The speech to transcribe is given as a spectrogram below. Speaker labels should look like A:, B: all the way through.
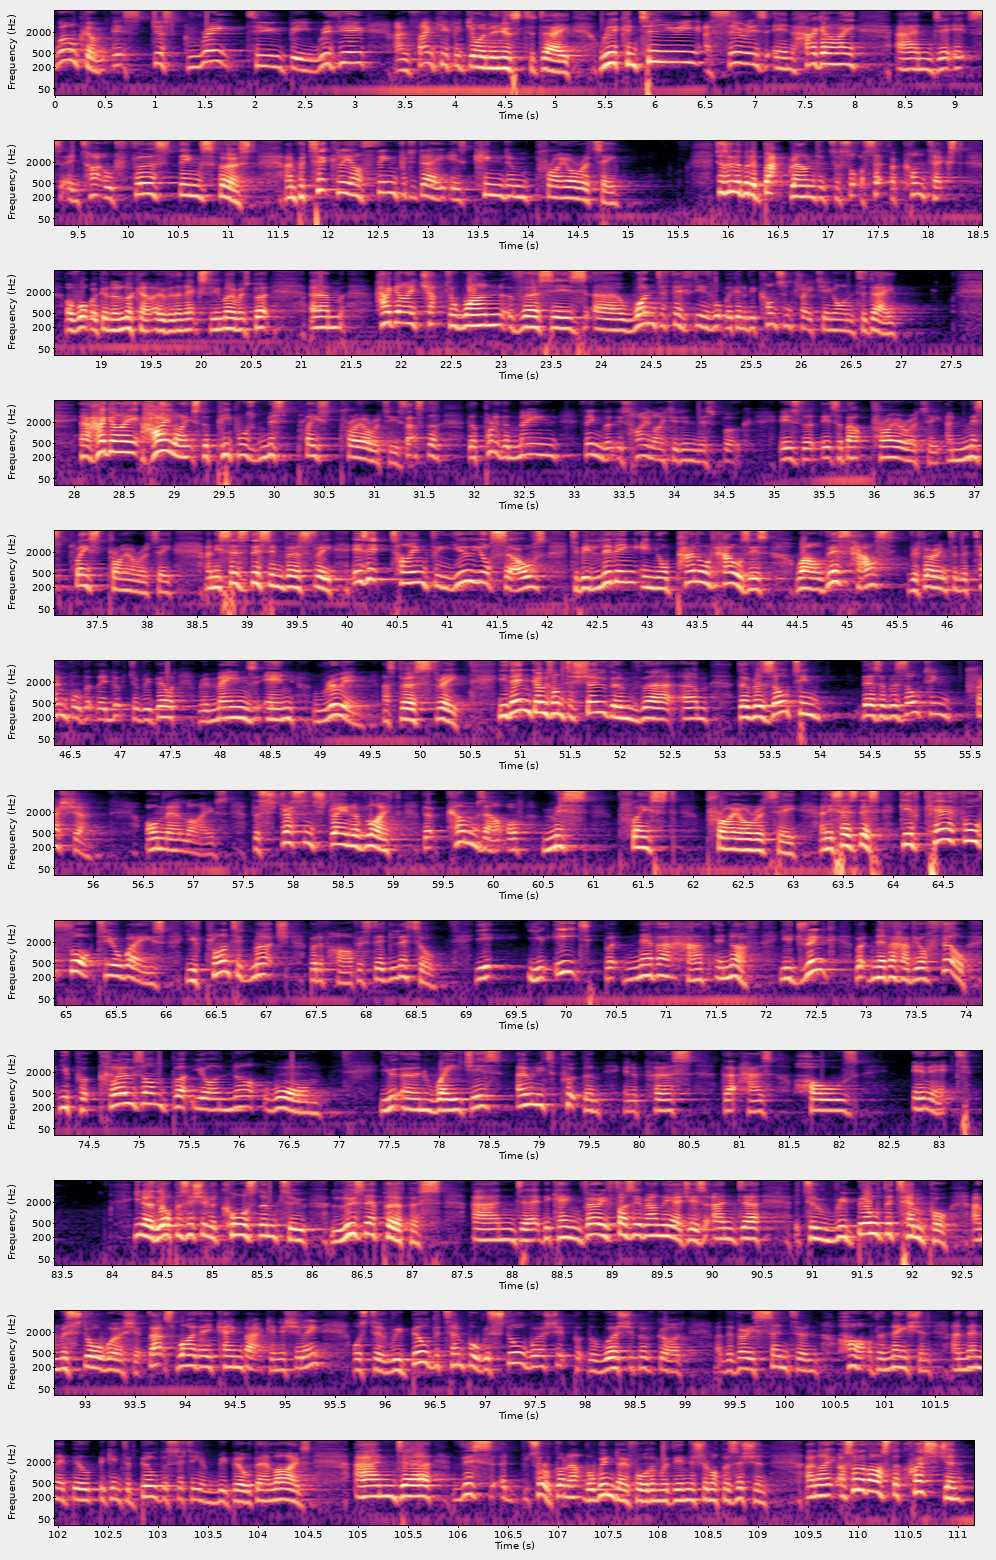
A: Welcome. It's just great to be with you and thank you for joining us today. We're continuing a series in Haggai and it's entitled First Things First. And particularly our theme for today is kingdom priority. Just a little bit of background to, sort of set the context of what we're going to look at over the next few moments. But um, Haggai chapter 1, verses uh, 1 to 50 is what we're going to be concentrating on today. Now, Haggai highlights the people's misplaced priorities. That's the, the, probably the main thing that is highlighted in this book, is that it's about priority and misplaced priority. And he says this in verse 3 Is it time for you yourselves to be living in your panelled houses while this house, referring to the temple that they look to rebuild, remains in ruin? That's verse 3. He then goes on to show them that um, the resulting, there's a resulting pressure on their lives, the stress and strain of life that comes out of misplaced priority. And he says this Give careful thought to your ways. You've planted much, but have harvested little. You, you eat, but never have enough. You drink, but never have your fill. You put clothes on, but you're not warm. You earn wages only to put them in a purse that has holes in it. You know, the opposition had caused them to lose their purpose and uh, it became very fuzzy around the edges and uh, to rebuild the temple and restore worship. That's why they came back initially, was to rebuild the temple, restore worship, put the worship of God at the very center and heart of the nation, and then they build, begin to build the city and rebuild their lives. And uh, this had sort of gone out the window for them with the initial opposition. And I, I sort of asked the question,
